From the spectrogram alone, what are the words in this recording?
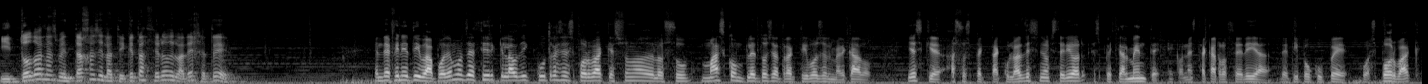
Y todas las ventajas de la etiqueta cero de la DGT, en definitiva, podemos decir que el Audi Q3 Sportback es uno de los sub más completos y atractivos del mercado. Y es que a su espectacular diseño exterior, especialmente con esta carrocería de tipo coupé o Sportback,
